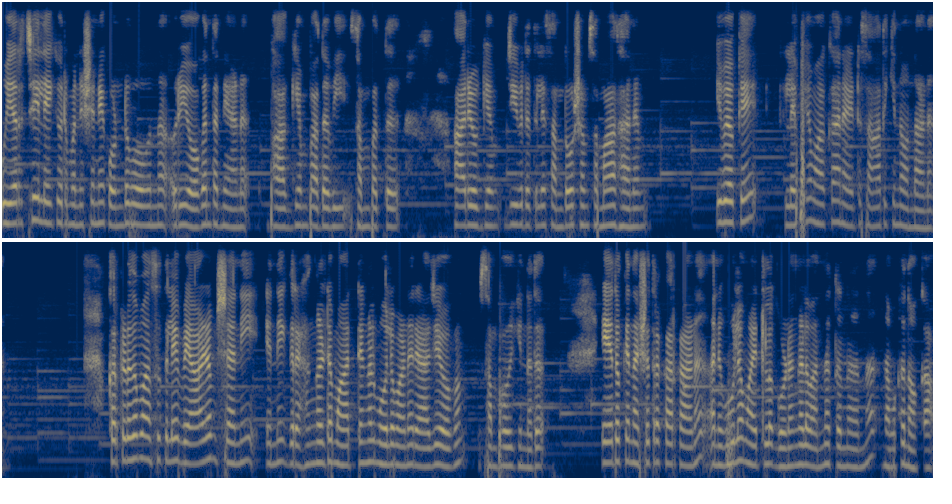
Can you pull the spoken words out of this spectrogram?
ഉയർച്ചയിലേക്ക് ഒരു മനുഷ്യനെ കൊണ്ടുപോകുന്ന ഒരു യോഗം തന്നെയാണ് ഭാഗ്യം പദവി സമ്പത്ത് ആരോഗ്യം ജീവിതത്തിലെ സന്തോഷം സമാധാനം ഇവയൊക്കെ ലഭ്യമാക്കാനായിട്ട് സാധിക്കുന്ന ഒന്നാണ്. കർക്കിടക മാസത്തിലെ വ്യാഴം ശനി എന്നീ ഗ്രഹങ്ങളുടെ മാറ്റങ്ങൾ മൂലമാണ് രാജയോഗം സംഭവിക്കുന്നത്. ഏതൊക്കെ നക്ഷത്രക്കാർക്കാണ് അനുകൂലമായിട്ടുള്ള ഗുണങ്ങൾ വന്നെത്തുന്നതെന്ന് നമുക്ക് നോക്കാം.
